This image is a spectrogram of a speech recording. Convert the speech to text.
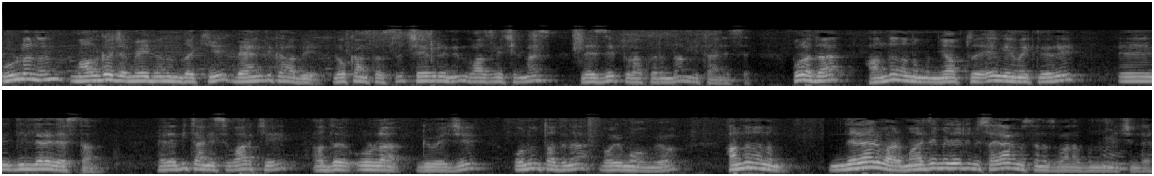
Urla'nın Malgaca Meydanı'ndaki Beğendik Abi lokantası çevrenin vazgeçilmez lezzet duraklarından bir tanesi. Burada Handan Hanım'ın yaptığı ev yemekleri e, dillere destan. Hele bir tanesi var ki adı Urla Güveci. Onun tadına doyum olmuyor. Handan Hanım neler var? Malzemelerini bir sayar mısınız bana bunun içinde?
